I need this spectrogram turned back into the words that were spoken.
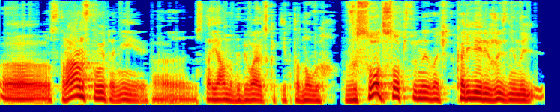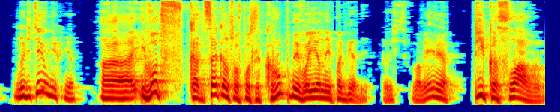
э, странствуют, они э, постоянно добиваются каких-то новых высот в собственной значит, карьере жизненной, но детей у них нет. Э, и вот в конце концов, после крупной военной победы, то есть во время пика славы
